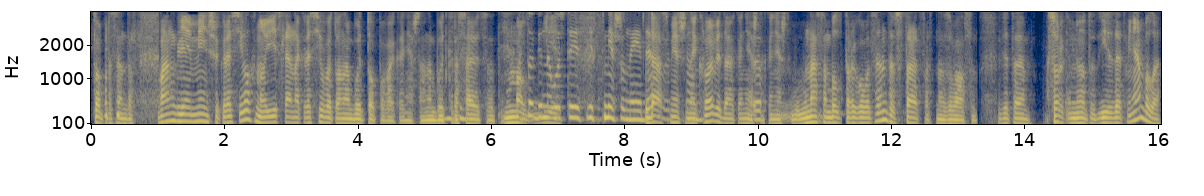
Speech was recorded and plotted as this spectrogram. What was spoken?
сто процентов. В Англии меньше красивых, но если она красивая, то она будет топовая, конечно. Она будет красавица. Много Особенно есть. вот если смешанные, да? Да, вот смешанные там. крови, да, конечно, Э, конечно. У нас там был торговый центр, Стратфорд назывался. Где-то 40 минут езды от меня было.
